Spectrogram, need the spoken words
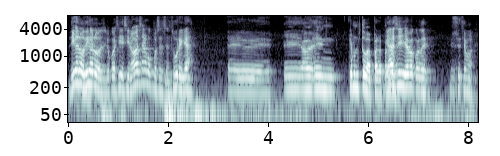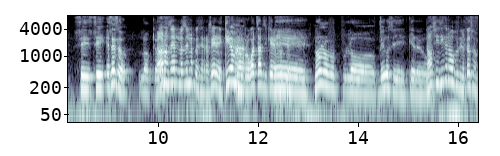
Dígalo, dígalo. Lo que decir. Si no va a hacer algo, pues se censure ya. Eh, eh, a ver, ¿En qué minuto va? Para, para... Ya sí, ya me acordé. Sí. Sí, es eso. Lo que No, no sé, no sé a lo que se refiere. Escríbamelo Ah, por WhatsApp si quiere. porque... Eh, no, no, lo digo si quiere. o- No, sí, dígalo, pues en el caso.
